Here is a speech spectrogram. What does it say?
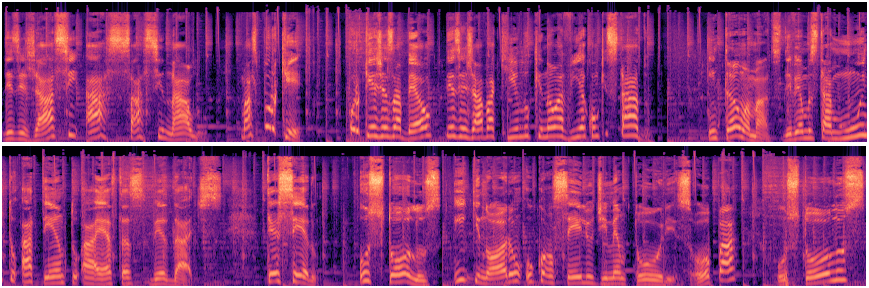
desejasse assassiná-lo. Mas por quê? porque Jezabel desejava aquilo que não havia conquistado. Então, amados, devemos estar muito atento a estas verdades. Terceiro, os tolos ignoram o conselho de mentores. Opa! Os tolos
